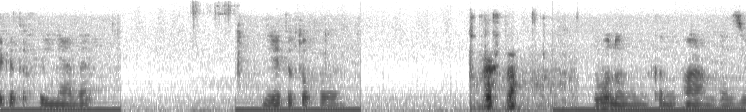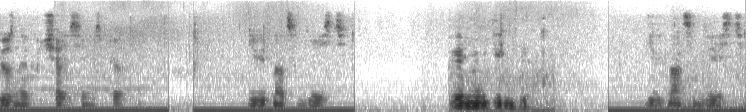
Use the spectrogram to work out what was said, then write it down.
Так это хуйня, да? Где это топовое? Про что? Вон он, а, блядь, звездная печаль 75 19200 Я не в гильдии. 19200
